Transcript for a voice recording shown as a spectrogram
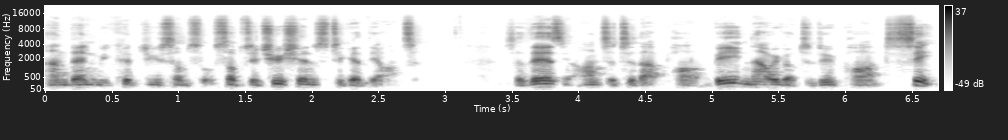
and then we could use some sort of substitutions to get the answer. So there's the answer to that part B. Now we got to do part C.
